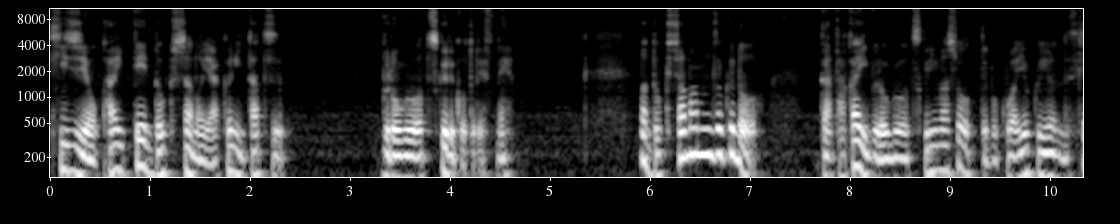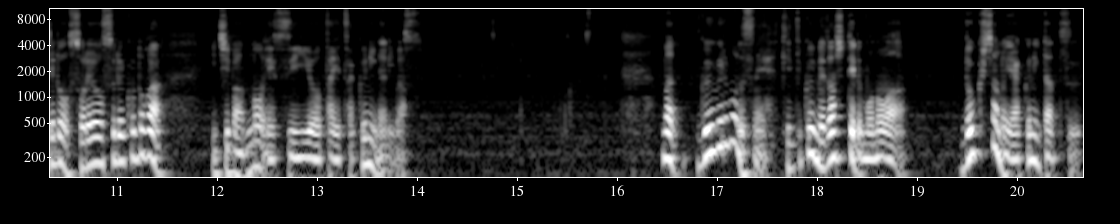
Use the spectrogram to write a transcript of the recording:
記事を書いて読者の役に立つブログを作ることですね。まあ、読者満足度が高いブログを作りましょうって僕はよく言うんですけど、それをすることが一番の SEO 対策になります。まあ、Google もですね、結局目指しているものは、読者の役に立つ、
